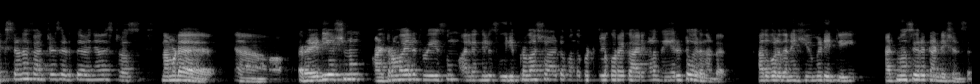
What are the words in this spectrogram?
എക്സ്റ്റേണൽ ഫാക്ടേഴ്സ് എടുത്തു കഴിഞ്ഞാൽ സ്ട്രെസ് നമ്മുടെ റേഡിയേഷനും അൾട്രാവയലറ്റ് റേസും അല്ലെങ്കിൽ സൂര്യപ്രകാശമായിട്ട് ബന്ധപ്പെട്ടിട്ടുള്ള കുറെ കാര്യങ്ങൾ നേരിട്ട് വരുന്നുണ്ട്. അതുപോലെ തന്നെ ഹ്യൂമിഡിറ്റി അറ്റ്മോസ്ഫിയർ കണ്ടീഷൻസ്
